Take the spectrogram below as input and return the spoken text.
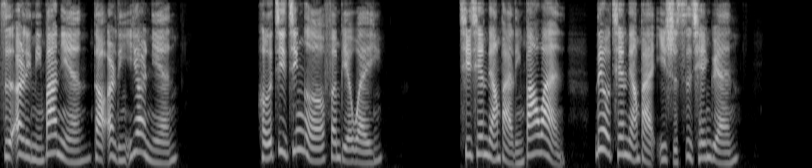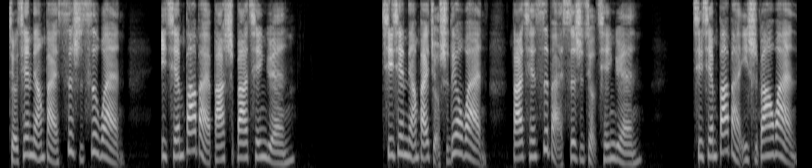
自二零零八年到二零一二年合计金额分别为七千两百零八万六千两百一十四千元，九千两百四十四万一千八百八十八千元。七千两百九十六万八千四百四十九千元，七千八百一十八万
